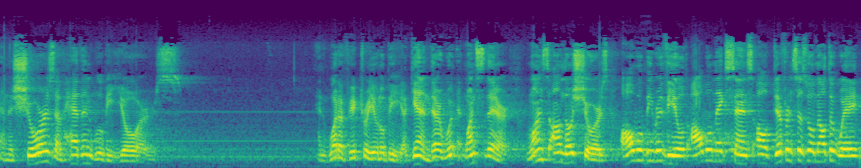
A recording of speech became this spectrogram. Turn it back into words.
and the shores of heaven will be yours. And what a victory it'll be. Again, there once there, once on those shores, all will be revealed, all will make sense, all differences will melt away.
